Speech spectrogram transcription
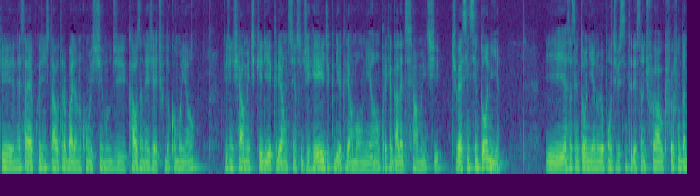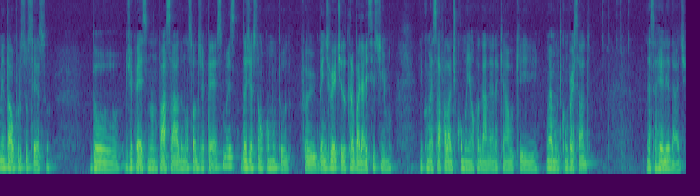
Porque nessa época a gente estava trabalhando com o estímulo de causa energética da comunhão, porque a gente realmente queria criar um senso de rede, queria criar uma união para que a galera realmente tivesse em sintonia. E essa sintonia, no meu ponto de vista interessante, foi algo que foi fundamental para o sucesso do, GPS no ano passado, não só do GPS, mas da gestão como um todo. Foi bem divertido trabalhar esse estímulo e começar a falar de comunhão com a galera, que é algo que não é muito conversado nessa realidade.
